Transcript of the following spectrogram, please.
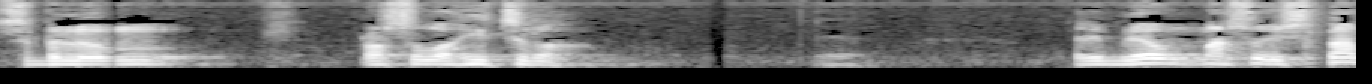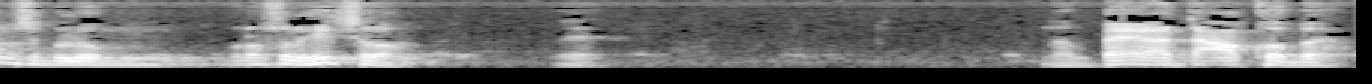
sebelum Rasulullah hijrah. Ya. Jadi beliau masuk Islam sebelum Rasul hijrah. Ya. Nah, bayat Aqabah.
